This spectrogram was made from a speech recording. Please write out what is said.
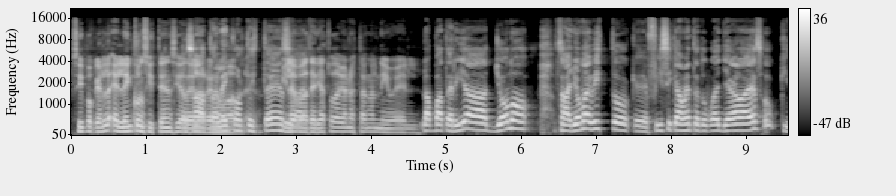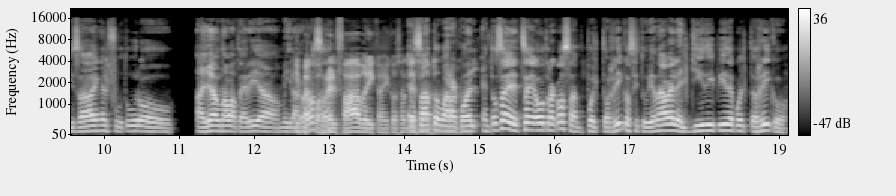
Sí, porque es la, es la inconsistencia de la es la renovable. inconsistencia. Y las baterías todavía no están al nivel... Las baterías, yo no, o sea, yo no he visto que físicamente tú puedes llegar a eso. Quizás en el futuro haya una batería Y para milagrosa. correr fábricas y cosas de Exacto, esas, para coger. Entonces, esa es otra cosa. En Puerto Rico, si tú vienes a ver el GDP de Puerto Rico,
